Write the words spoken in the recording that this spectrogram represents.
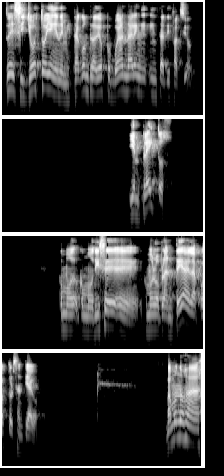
Entonces, si yo estoy en enemistad contra Dios, pues voy a andar en insatisfacción. Y en pleitos. Como, como dice, eh, como lo plantea el apóstol Santiago. Vámonos a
